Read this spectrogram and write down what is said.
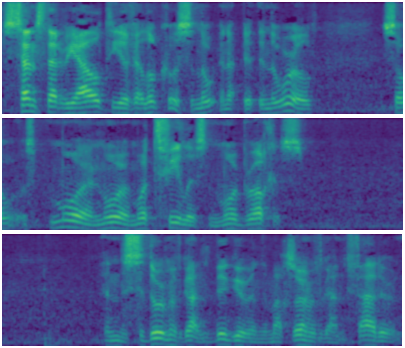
sense that reality of elokus in the in, in the world, so more and more and more tefillas and more brachas. And the sidurim have gotten bigger, and the machzorim have gotten fatter. And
